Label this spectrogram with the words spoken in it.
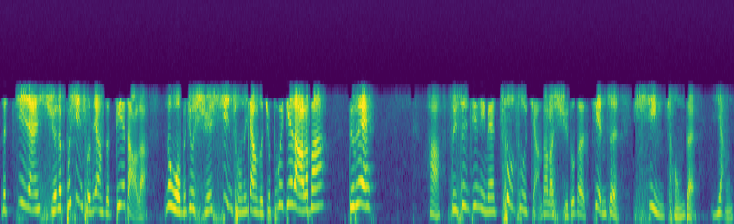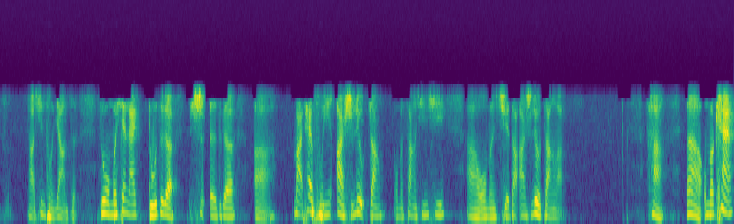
那既然学了不信从的样子跌倒了，那我们就学信从的样子，就不会跌倒了吗？对不对？好，所以圣经里面处处讲到了许多的见证信从的样子啊，信从样子。所以我们先来读这个是呃这个啊马太福音二十六章，我们上星期啊我们学到二十六章了。好，那我们看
